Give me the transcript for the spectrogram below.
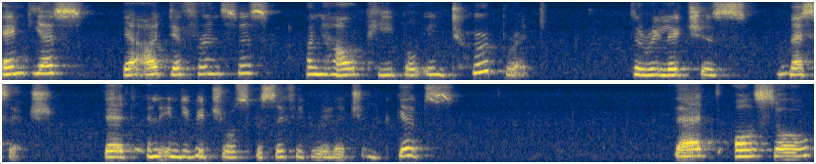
And yes, there are differences on how people interpret the religious message that an individual specific religion gives. That also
